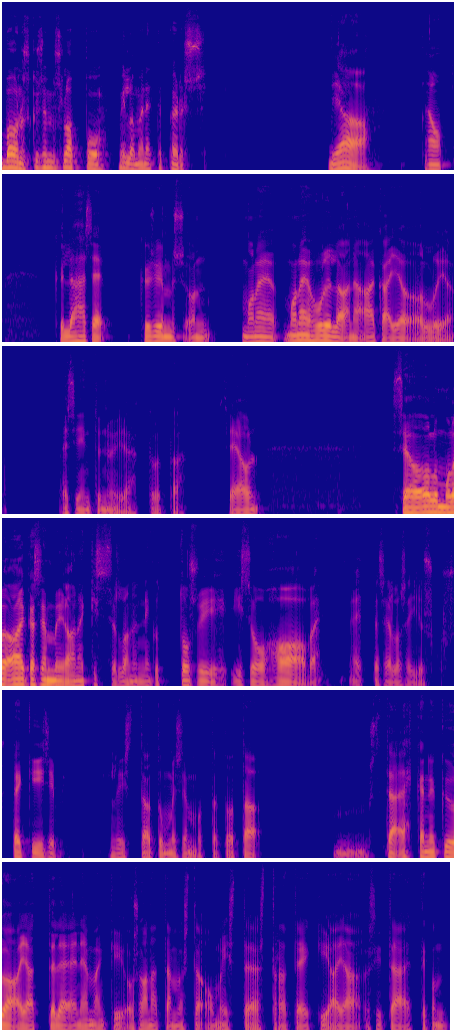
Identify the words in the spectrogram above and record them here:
Bonuskysymys loppuu. Milloin menette pörssiin? Jaa, no kyllähän se kysymys on monen, monen huulilla aina aika jo ollut ja esiintynyt ja tuota, se on se on ollut mulle aikaisemmin ainakin sellainen niin tosi iso haave, että sellaisen joskus tekisi listautumisen, mutta tuota, sitä ehkä nykyään ajattelee enemmänkin osana tämmöistä omistajastrategiaa ja sitä, että kun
